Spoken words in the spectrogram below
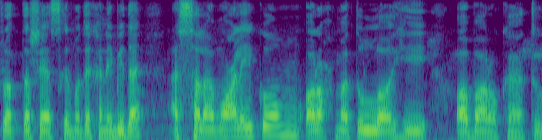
প্রত্যাশায় আজকের মতো এখানে বিদায়। আসসালামু আলাইকুম আ রহমতুল্লাহি অবরকাতু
